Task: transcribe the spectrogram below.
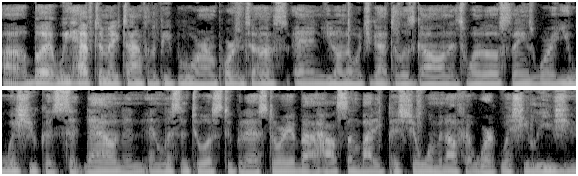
Uh, but we have to make time for the people who are important to us. And you don't know what you got till it's gone. It's one of those things where you wish you could sit down and, and listen to a stupid ass story about how somebody pissed your woman off at work when she leaves you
